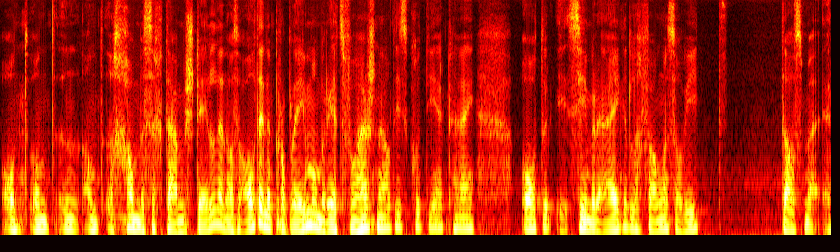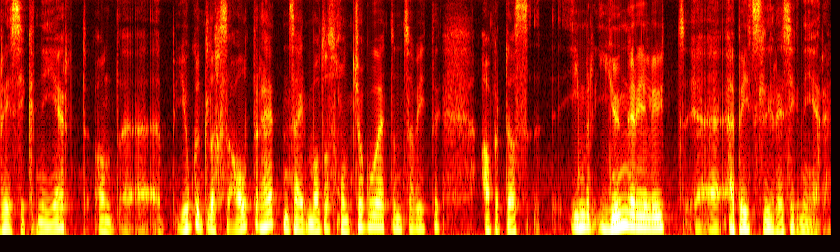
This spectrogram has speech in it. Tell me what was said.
Und, und, und kann man sich dem stellen? Also all diese Probleme, die wir jetzt vorher schnell diskutiert haben, oder sind wir eigentlich fangen so weit, dass man resigniert und äh, ein jugendliches Alter hat und sagt, das kommt schon gut und so weiter, aber dass immer jüngere Leute äh, ein bisschen resignieren?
